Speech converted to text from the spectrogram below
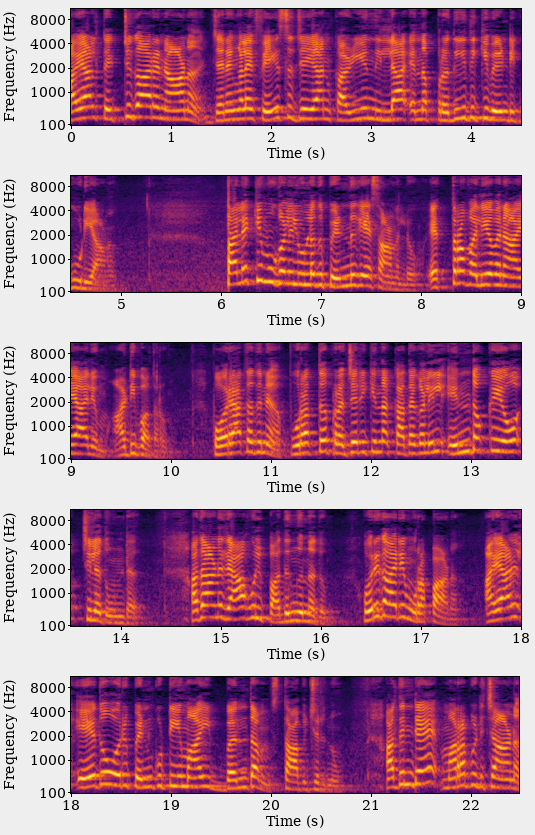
അയാൾ തെറ്റുകാരനാണ്. ജനങ്ങളെ ഫേസ് ചെയ്യാൻ കഴിയുന്നില്ല എന്ന പ്രതീതിക്ക് വേണ്ടി കൂടിയാണ്. തലയ്ക്ക് മുകളിലുള്ളത് പെണ്ണുകേസാണല്ലോ എത്ര വലിയവനായാലും അടിപതറും. പോരാത്തതിന് പുറത്ത് പ്രചരിക്കുന്ന കഥകളിൽ എന്തൊക്കെയോ ചിലതുണ്ട്. അതാണ് രാഹുൽ പതുങ്ങുന്നതും. ഒരു കാര്യം ഉറപ്പാണ്. അയാൾ ഏതോ ഒരു പെൺകുട്ടിയുമായി ബന്ധം സ്ഥാപിച്ചിരുന്നു. അതിന്റെ മറ പിടിച്ചാണ്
